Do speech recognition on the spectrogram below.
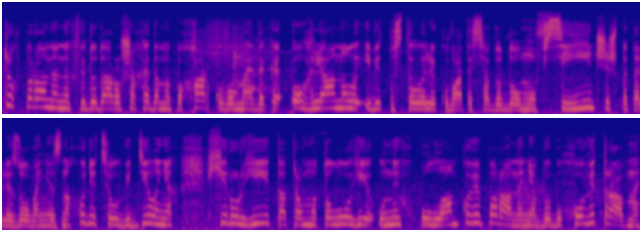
Трьох поранених від удару шахедами по Харкову медики оглянули і відпустили лікуватися додому. Всі інші шпиталізовані знаходяться у відділеннях хірургії та травматології. У них уламкові поранення, вибухові травми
